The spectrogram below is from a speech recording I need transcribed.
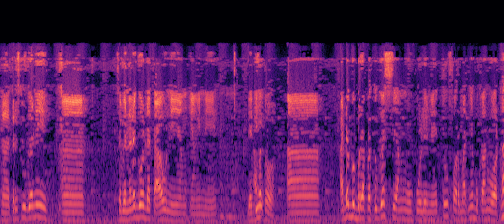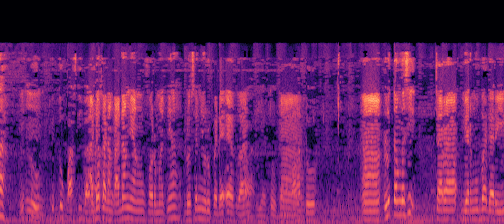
Nah terus juga nih eh, sebenarnya gue udah tahu nih yang yang ini. Jadi Apa tuh eh, ada beberapa tugas yang ngumpulinnya itu formatnya bukan Word. nah itu itu pasti banyak ada kadang-kadang yang formatnya dosen nyuruh PDF Nah, kan. iya tuh banyak Nah. banget tuh Eh, lu tau gak sih cara biar ngubah dari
